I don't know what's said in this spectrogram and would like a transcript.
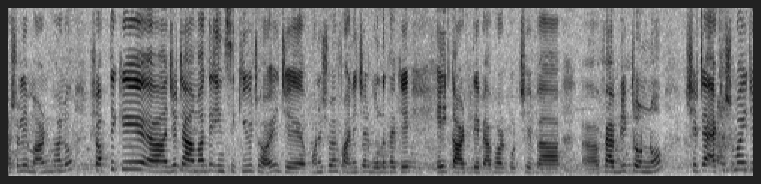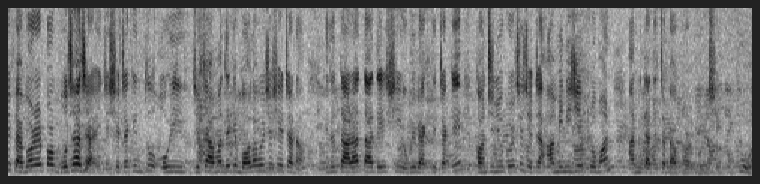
আসলে মান ভালো। সব থেকে যেটা আমাদের ইনসিকিউট হয়, যে অনেক সময় ফার্নিচার বলে থাকে, এই কাঠ দিয়ে ব্যবহার করছে বা ফ্যাব্রিক অন্য। সেটা একটা সময় যে ব্যবহারের পর বোঝা যায় যে সেটা কিন্তু ওই যেটা আমাদেরকে বলা হয়েছে সেটা না। কিন্তু তারা তাদের সেই অভিব্যক্তিটাকে কন্টিনিউ করেছে, যেটা আমি নিজেই প্রমাণ, আমি তাদেরটা ব্যবহার করছি। şey. Bu.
